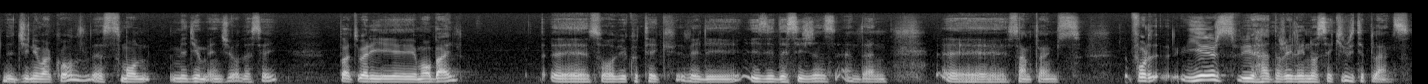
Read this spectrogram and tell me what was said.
the Geneva calls, a small, medium NGO, let's say, but very mobile. Uh, so we could take really easy decisions and then uh, sometimes, for years, we had really no security plans.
